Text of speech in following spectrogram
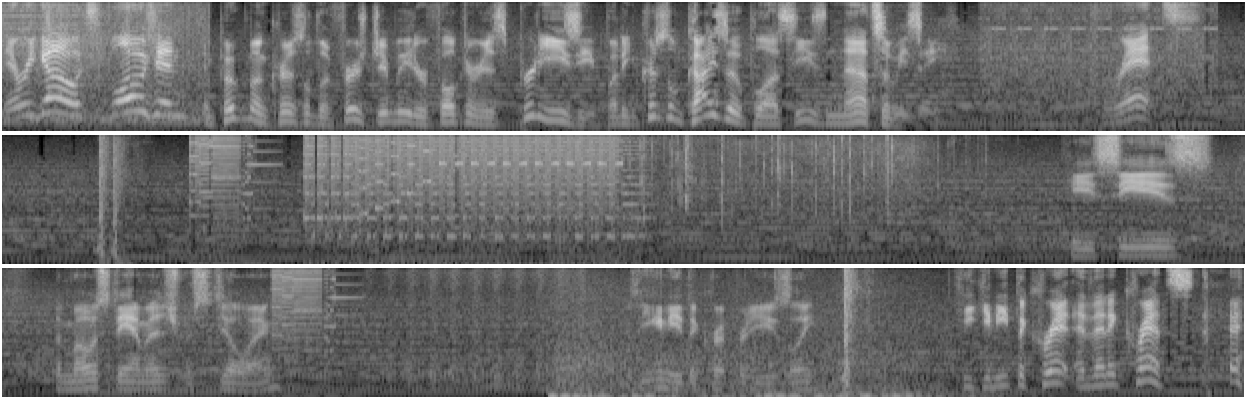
There we go, explosion! In Pokemon Crystal, the first gym leader Falkner is pretty easy, but in Crystal Kaizo Plus, he's not so easy. Crit. He sees the most damage Wing. 'Cause He can eat the crit pretty easily. He can eat the crit, and then it crits.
